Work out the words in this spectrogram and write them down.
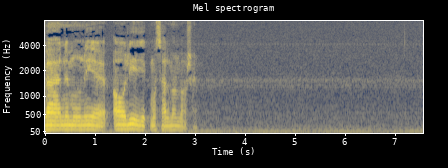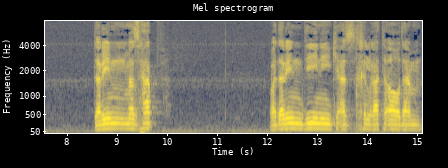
و نمونه عالی یک مسلمان باشم. در این مذهب و در این دینی که از خلقت آدم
